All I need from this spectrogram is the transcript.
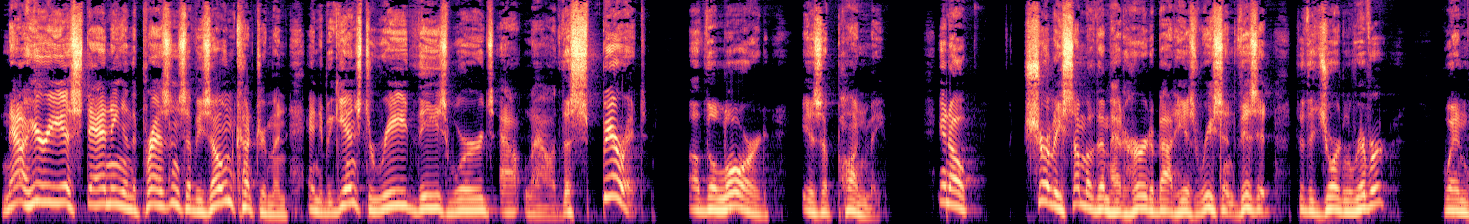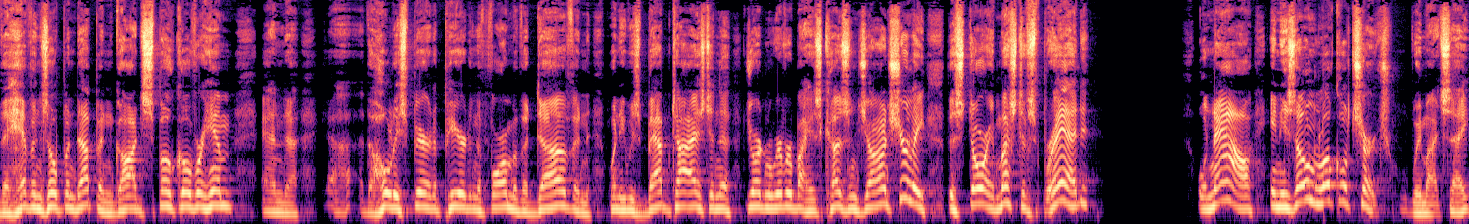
Now here he is standing in the presence of his own countrymen, and he begins to read these words out loud The Spirit of the Lord is upon me. You know, surely some of them had heard about his recent visit to the Jordan River when the heavens opened up and God spoke over him, and uh, uh, the Holy Spirit appeared in the form of a dove, and when he was baptized in the Jordan River by his cousin John, surely the story must have spread. Well, now, in his own local church, we might say,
